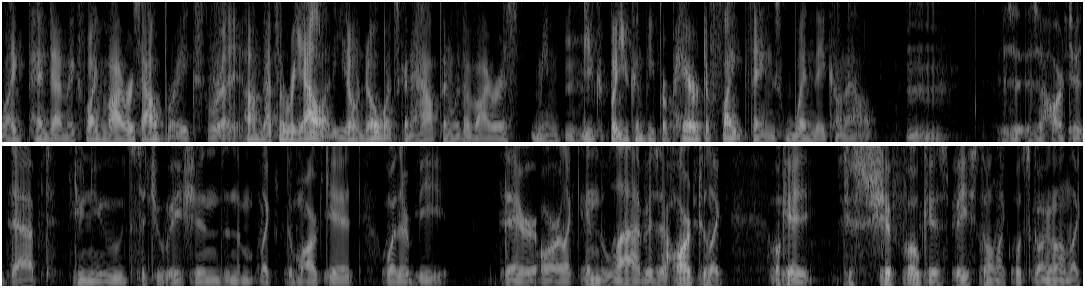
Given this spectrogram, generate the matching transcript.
like pandemics, like virus outbreaks. Right. Um, that's a reality. You don't know what's going to happen with a virus. I mean, you but you can be prepared to fight things when they come out. mm-hmm. Is it is it hard to adapt to new situations in the like the market, whether it be there or like in the lab? Is it hard to like, okay, to shift focus based on like what's going on? Like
